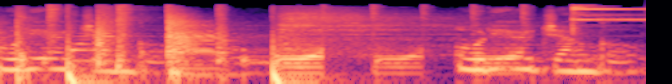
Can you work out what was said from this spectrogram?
Audio Jungle. Audio Jungle.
